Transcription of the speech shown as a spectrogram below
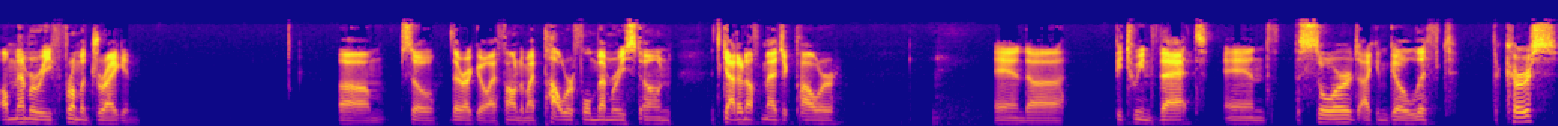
a memory from a dragon. Um, so there I go. I found my powerful memory stone. It's got enough magic power, and uh, between that and the sword, I can go lift the curse.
